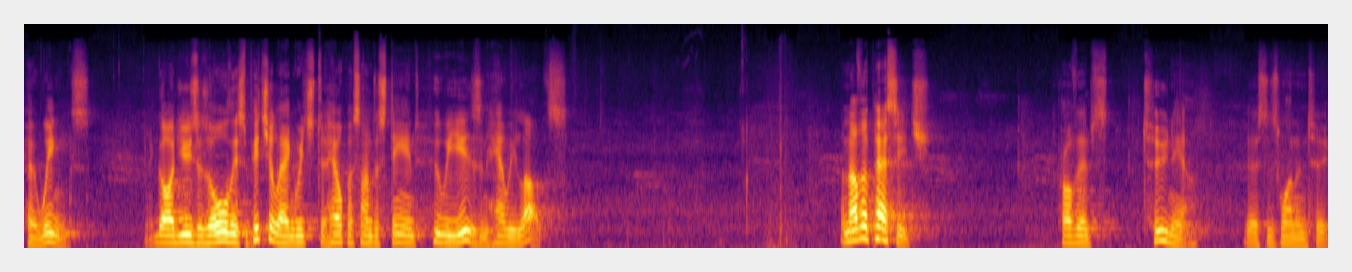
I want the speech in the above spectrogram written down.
her wings. God uses all this picture language to help us understand who He is and how He loves. Another passage, Proverbs 2 now, verses 1 and 2.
